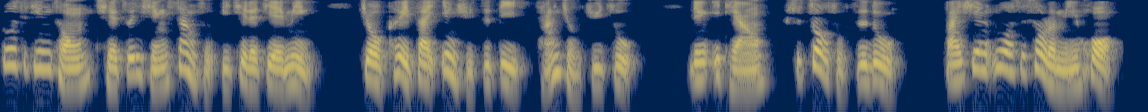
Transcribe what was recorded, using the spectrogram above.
若是听从且遵行上主一切的诫命，就可以在应许之地长久居住；另一条是咒诅之路，百姓若是受了迷惑，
